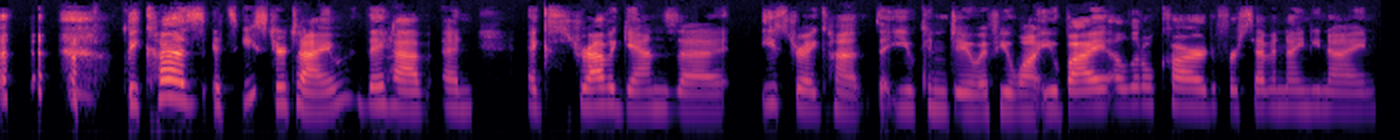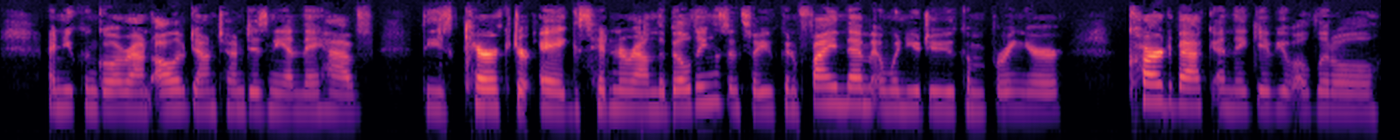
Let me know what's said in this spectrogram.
because it's Easter time. They have an extravaganza Easter egg hunt that you can do if you want. You buy a little card for seven ninety nine, and you can go around all of downtown Disney, and they have these character eggs hidden around the buildings, and so you can find them. And when you do, you can bring your card back, and they give you a little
